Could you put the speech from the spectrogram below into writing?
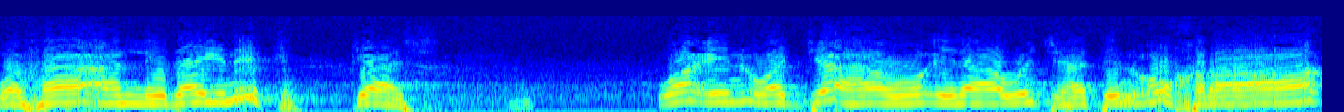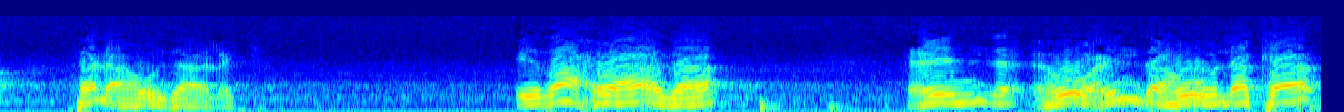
وفاء لدينك جاز. وإن وجهه إلى وجهة أخرى فله ذلك. إيضاح هذا عند هو عنده لك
